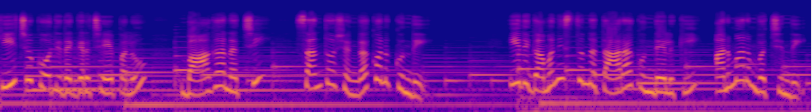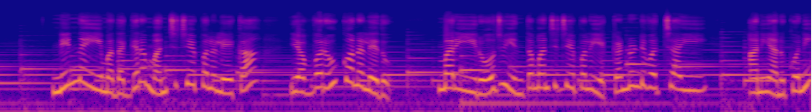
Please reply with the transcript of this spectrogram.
కీచు కోతి దగ్గర చేపలు బాగా నచ్చి సంతోషంగా కొనుక్కుంది. ఇది గమనిస్తున్న తారా కుందేలుకి అనుమానం వచ్చింది. నిన్న ఈమె దగ్గర మంచి చేపలు లేక ఎవ్వరూ కొనలేదు. మరి ఈరోజు ఇంత మంచి చేపలు ఎక్కడ్నుండి వచ్చాయి? అని అనుకుని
